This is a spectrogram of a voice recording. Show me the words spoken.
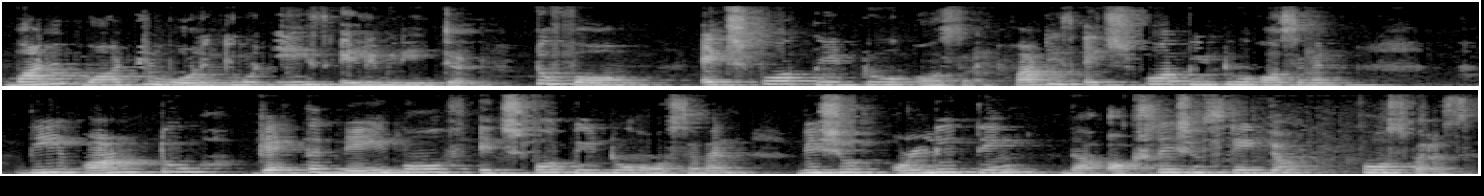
one water molecule is eliminated to form H4P2O7. What is H4P2O7? We want to get the name of H4P2O7. We should only think the oxidation state of phosphorus.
